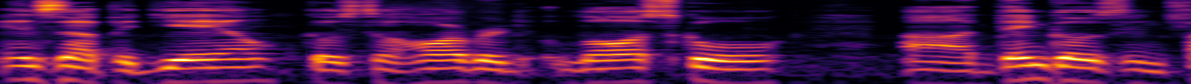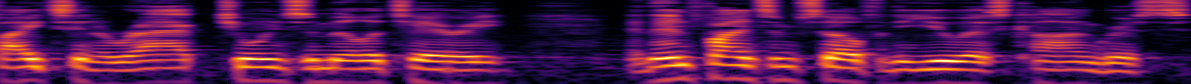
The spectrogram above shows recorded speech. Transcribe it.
ends up at Yale, goes to Harvard Law School uh, then goes and fights in Iraq, joins the military, and then finds himself in the U.S. Congress,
